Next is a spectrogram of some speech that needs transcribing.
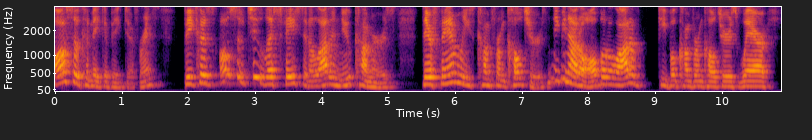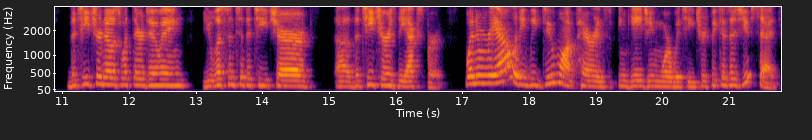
also could make a big difference because also too let's face it a lot of newcomers their families come from cultures, maybe not all, but a lot of people come from cultures where the teacher knows what they're doing. You listen to the teacher. Uh, the teacher is the expert. When in reality, we do want parents engaging more with teachers because, as you said,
